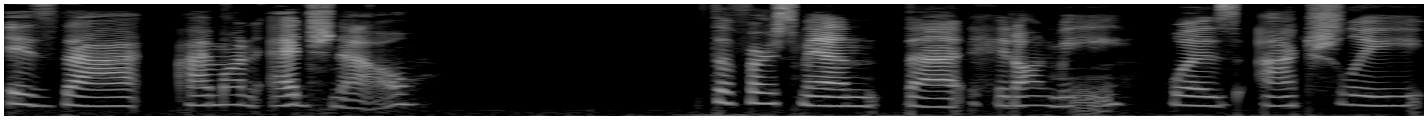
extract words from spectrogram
is that I'm on edge now. The first man that hit on me was actually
